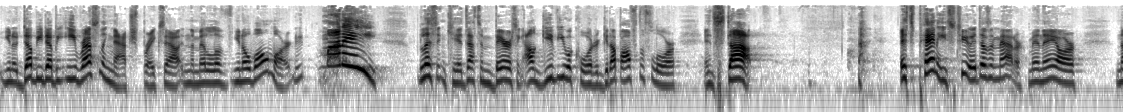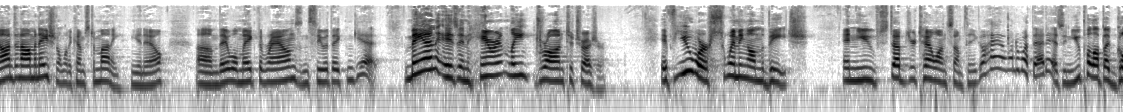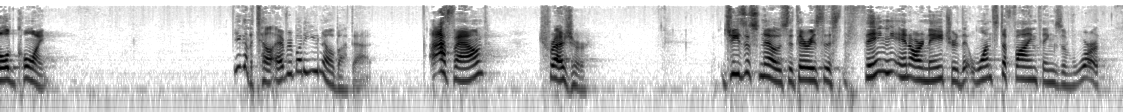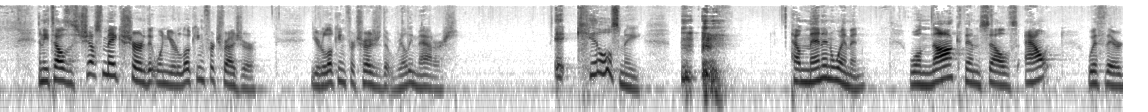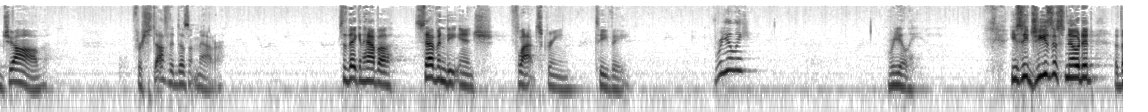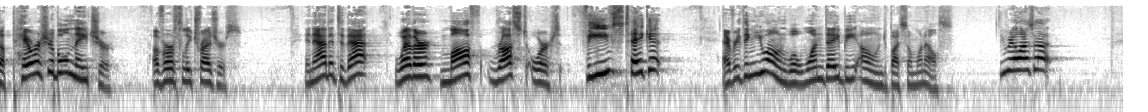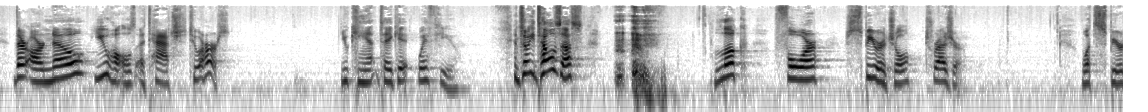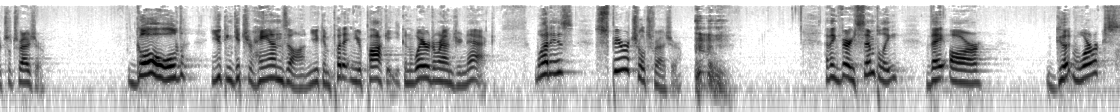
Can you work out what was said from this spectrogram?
you know WWE wrestling match breaks out in the middle of you know Walmart. Money. Listen, kids, that's embarrassing. I'll give you a quarter. Get up off the floor and stop. It's pennies too. It doesn't matter. Man, they are non-denominational when it comes to money. You know, um, they will make the rounds and see what they can get. Man is inherently drawn to treasure. If you were swimming on the beach and you stubbed your toe on something, you go, hey, I wonder what that is, and you pull up a gold coin, you're going to tell everybody you know about that. I found treasure. Jesus knows that there is this thing in our nature that wants to find things of worth. And he tells us just make sure that when you're looking for treasure, you're looking for treasure that really matters. It kills me how men and women will knock themselves out with their job for stuff that doesn't matter. So they can have a 70 inch flat screen TV. Really? Really? You see, Jesus noted the perishable nature of earthly treasures. And added to that, whether moth, rust, or thieves take it, everything you own will one day be owned by someone else. You realize that? There are no U Hauls attached to a hearse. You can't take it with you. And so he tells us look for spiritual treasure. What's spiritual treasure? Gold you can get your hands on. You can put it in your pocket. You can wear it around your neck. What is spiritual treasure? I think very simply, they are good works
